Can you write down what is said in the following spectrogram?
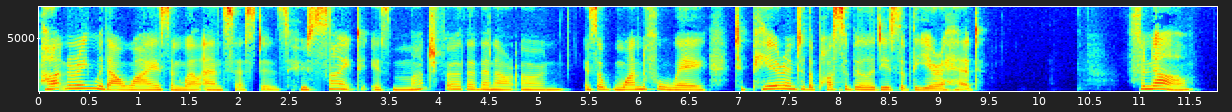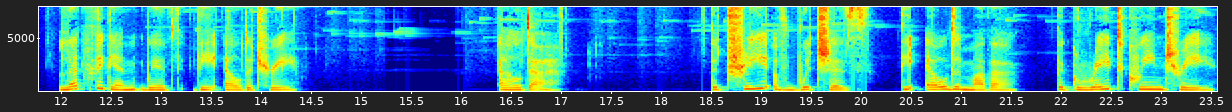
Partnering with our wise and well ancestors, whose sight is much further than our own, is a wonderful way to peer into the possibilities of the year ahead. For now, let's begin with the elder tree elder. The tree of witches, the elder mother, the great queen tree,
